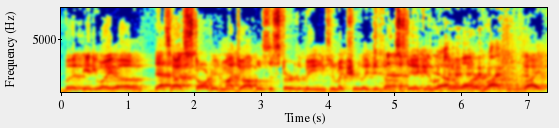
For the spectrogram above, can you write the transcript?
but anyway, uh, that's how it started. My job was to stir the beans and make sure they did not stick and run out of water. Right. right.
